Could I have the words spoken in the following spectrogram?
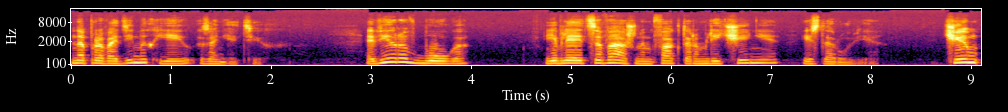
на проводимых ею занятиях. Вера в Бога является важным фактором лечения и здоровья. Чем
